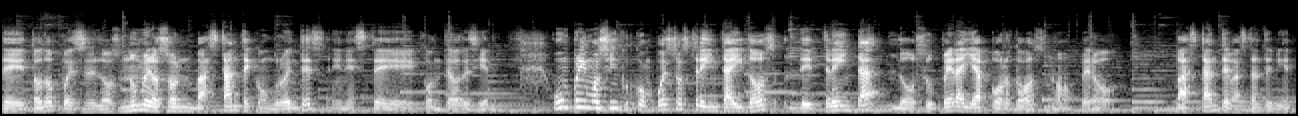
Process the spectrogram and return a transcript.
de todo, pues los números son bastante congruentes en este conteo de 100. Un primo 5 compuestos 32 de 30 lo supera ya por 2, ¿no? Pero bastante, bastante bien.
